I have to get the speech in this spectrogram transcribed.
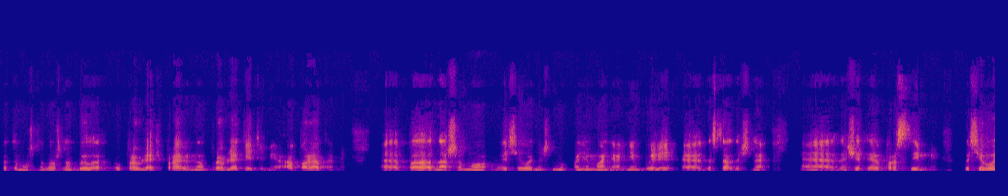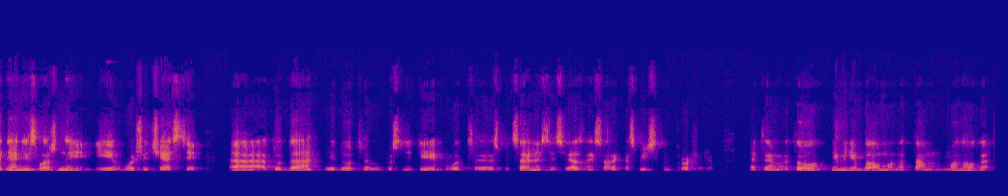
потому что нужно было управлять, правильно управлять этими аппаратами, э, по нашему сегодняшнему пониманию они были достаточно значит, простыми, то сегодня они сложны. И в большей части туда идут выпускники вот специальности, связанные с аэрокосмическим профилем. Это МВТУ имени Баумана, там много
